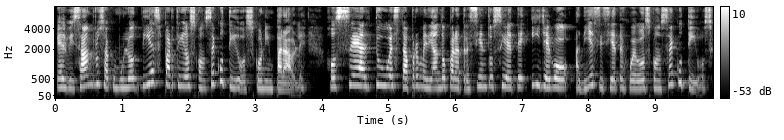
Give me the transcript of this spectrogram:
Elvis Andrus acumuló 10 partidos consecutivos con imparable. José Altuve está promediando para 307 y llegó a 17 juegos consecutivos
